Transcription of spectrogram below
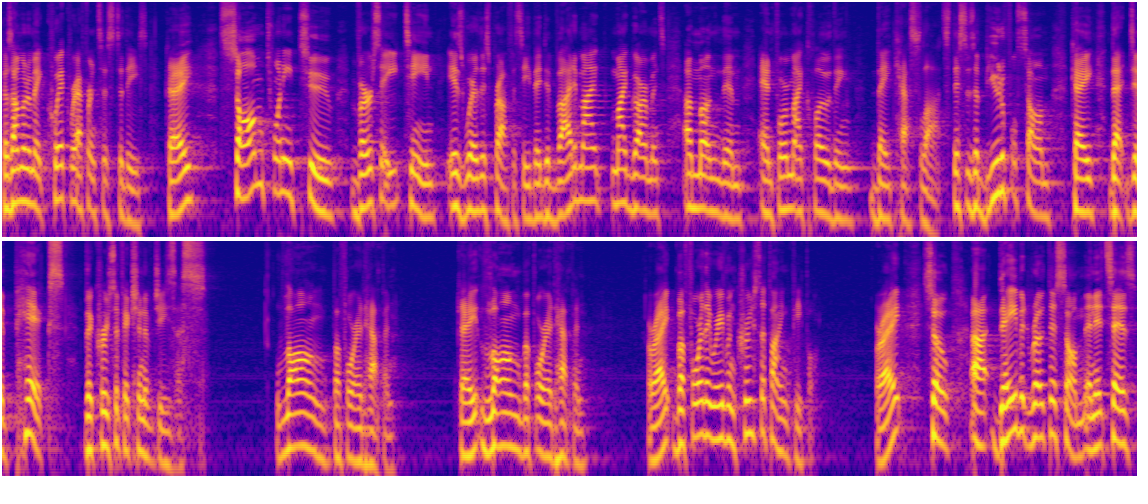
because I'm going to make quick references to these, okay? Psalm 22, verse 18, is where this prophecy, they divided my, my garments among them, and for my clothing they cast lots. This is a beautiful psalm, okay, that depicts the crucifixion of Jesus long before it happened, okay? Long before it happened, all right? Before they were even crucifying people, all right? So uh, David wrote this psalm, and it says,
